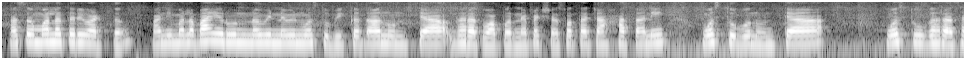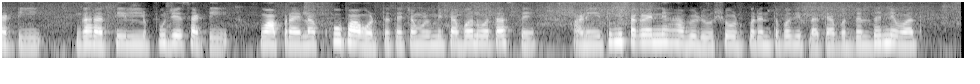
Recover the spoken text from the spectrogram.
असं मला तरी वाटतं. आणि मला बाहेरून नवीन नवीन वस्तू विकत आणून त्या घरात वापरण्यापेक्षा स्वतःच्या हाताने वस्तू बनवून त्या वस्तू घरासाठी घरातील पूजेसाठी वापरायला खूप आवडतं. त्याच्यामुळे मी त्या बनवत असते. आणि तुम्ही सगळ्यांनी हा व्हिडिओ शेवटपर्यंत बघितला. त्याबद्दल धन्यवाद.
